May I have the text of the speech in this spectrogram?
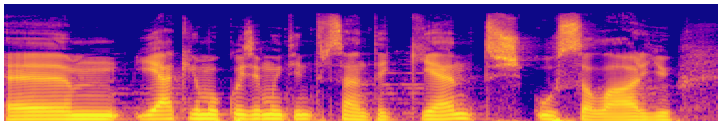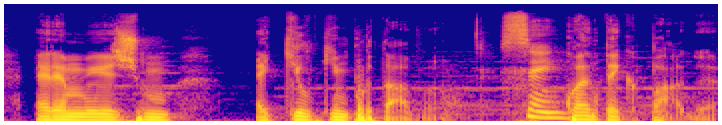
Ahm, e há aqui uma coisa muito interessante: é que antes o salário era mesmo aquilo que importava. Sim, Quanto é que paga?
